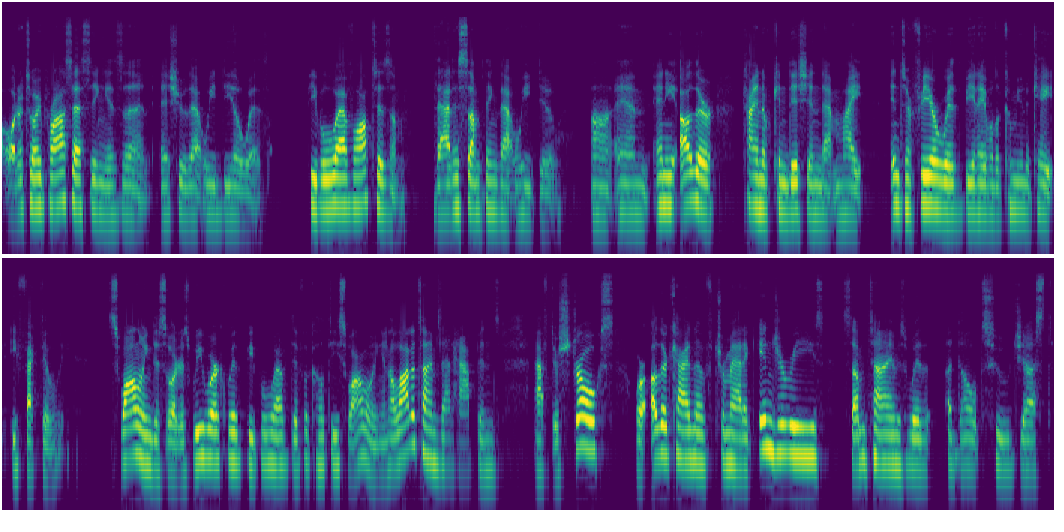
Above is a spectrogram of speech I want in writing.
Auditory processing is an issue that we deal with. People who have autism, that is something that we do. Uh, and any other kind of condition that might interfere with being able to communicate effectively. Swallowing disorders, we work with people who have difficulty swallowing, and a lot of times that happens after strokes or other kind of traumatic injuries sometimes with adults who just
